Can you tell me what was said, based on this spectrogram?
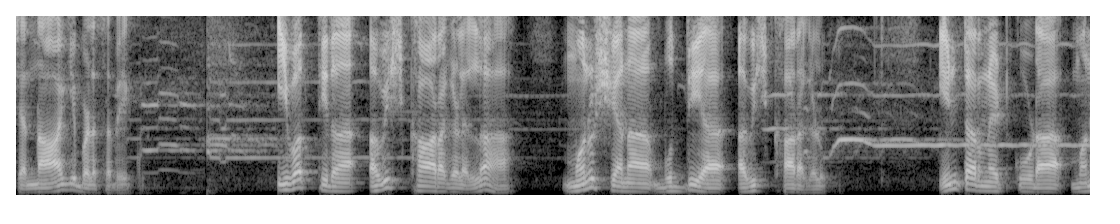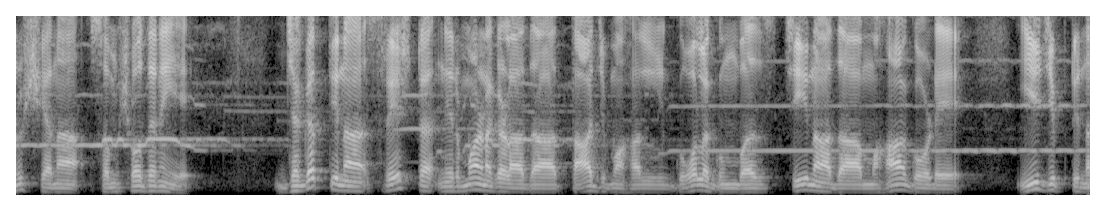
ಚೆನ್ನಾಗಿ ಬಳಸಬೇಕು. ಇವತ್ತಿನ ಆವಿಷ್ಕಾರಗಳೆಲ್ಲ ಮನುಷ್ಯನ ಬುದ್ಧಿಯ ಆವಿಷ್ಕಾರಗಳು. ಇಂಟರ್ನೆಟ್ ಕೂಡ ಮನುಷ್ಯನ ಸಂಶೋಧನೆಯೇ. ಜಗತ್ತಿನ ಶ್ರೇಷ್ಠ ನಿರ್ಮಾಣಗಳಾದ ತಾಜ್ ಮಹಲ್ ಗೋಲಗುಂಬಜ್ ಚೀನಾದ ಮಹಾಗೋಡೆ, ಈಜಿಪ್ಟಿನ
